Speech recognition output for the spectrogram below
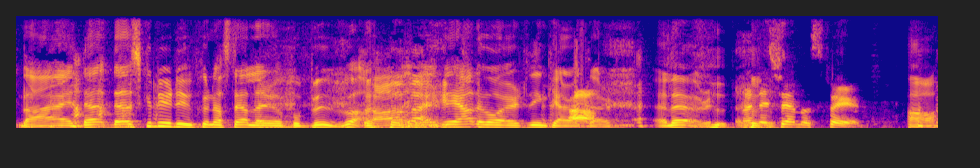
Nej, där, där skulle du kunna ställa dig upp och bua. Ja, det hade varit din karaktär. Eller hur? Men det kändes fel. Ja,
